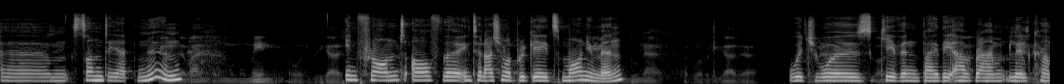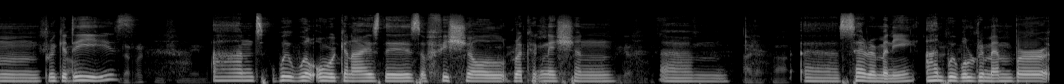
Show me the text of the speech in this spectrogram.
um, Sunday at noon in front of the International Brigades Monument, which was given by the Abraham Lincoln Brigadiers, and we will organize this official recognition um, uh, ceremony, and we will remember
